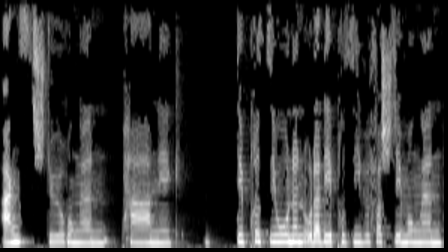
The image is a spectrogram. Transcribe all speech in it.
Angststörungen, Panik, Depressionen oder depressive Verstimmungen,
